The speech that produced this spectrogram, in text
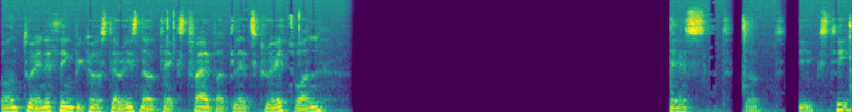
won't do anything because there is no text file but let's create one. Test.txt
